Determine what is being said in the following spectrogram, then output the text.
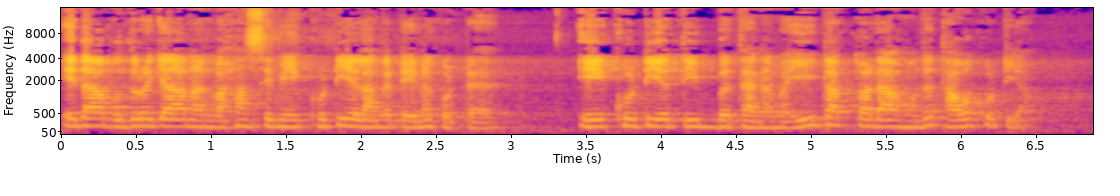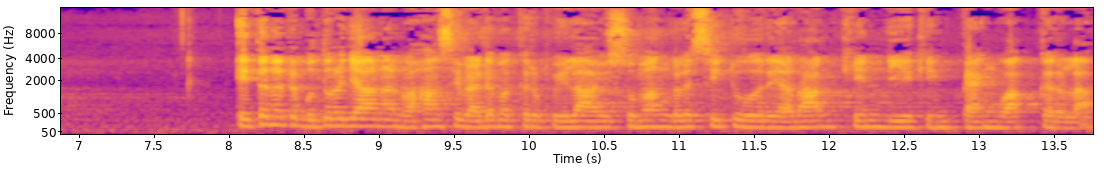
එදා බුදුරජාණන් වහන්සේ මේ කුටිය ළඟට එනකොට ඒ කුටිය තිබ්බ තැනම ඊටත් වඩා හොඳ තව කුටියක්. එතනට බුදුරජාණන් වහන්සේ වැඩම කරපු වෙලා සුමංගල සිටුවරය රං කෙන්ඩියකින් පැංවක් කරලා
